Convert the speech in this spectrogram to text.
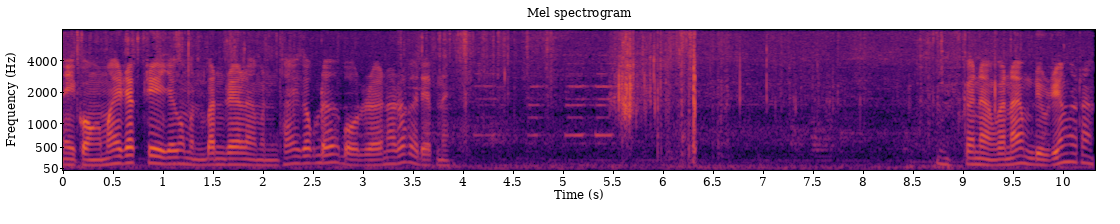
Này còn mấy rác tre cho mình banh ra là mình thấy gốc đớ bồ rễ nó rất là đẹp này. Cây nào cây nấy một điều riêng hết á.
